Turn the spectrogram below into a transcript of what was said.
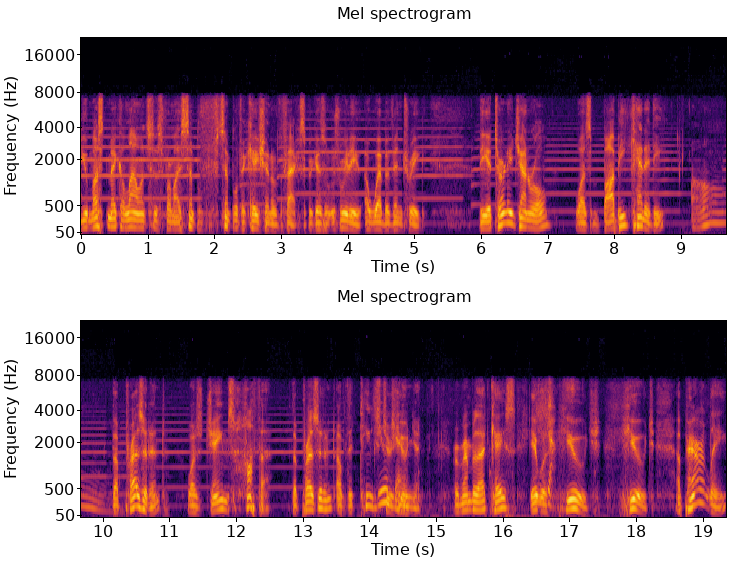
You must make allowances for my simple, simplification of the facts because it was really a web of intrigue. The Attorney General was Bobby Kennedy. Oh. The President was James Hoffa, the President of the Teamsters Union. Union. Remember that case? It was huge, huge. Apparently,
